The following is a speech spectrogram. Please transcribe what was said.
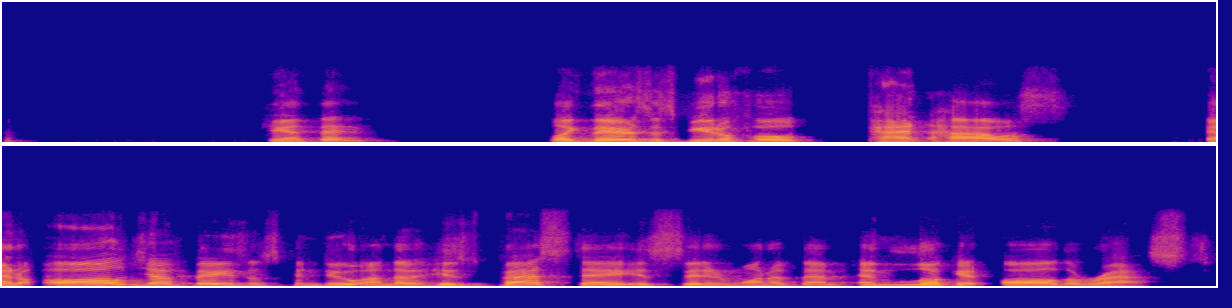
Can't they? Like, there's this beautiful penthouse and all Jeff Bezos can do on the, his best day is sit in one of them and look at all the rest.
